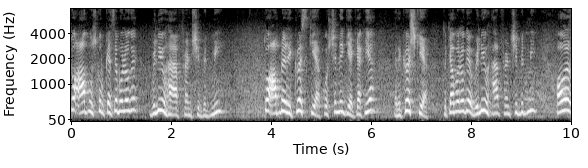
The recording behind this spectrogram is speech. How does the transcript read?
तो आप उसको कैसे बोलोगे? Will you have friendship with me तो आपने रिक्वेस्ट किया क्वेश्चन नहीं किया, क्या किया? रिक्वेस्ट किया। तो क्या बोलोगे will you have friendship with me और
